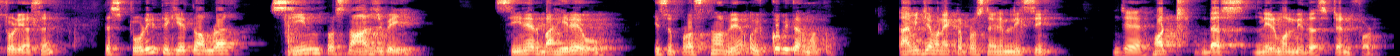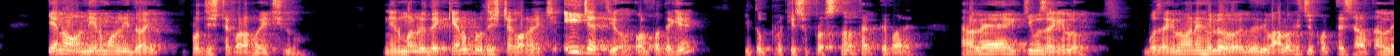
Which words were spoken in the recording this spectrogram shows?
স্টোরি আছে। স্টোরি থেকে তো আমরা সিন প্রশ্ন আসবেই সিনের বাহিরেও কিছু প্রশ্ন হবে ওই কবিতার মতো। তা আমি যেমন একটা প্রশ্ন এখানে লিখছি যে what does Nirmal Hriday stand for কেন নির্মল হৃদয় প্রতিষ্ঠা করা হয়েছিল? নির্মল হৃদয় কেন প্রতিষ্ঠা করা হয়েছে? এই জাতীয় গল্প থেকে কিন্তু কিছু প্রশ্ন থাকতে পারে। তাহলে কি বোঝা গেল? বোঝা গেল মানে হলো, যদি ভালো কিছু করতে চাও, তাহলে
